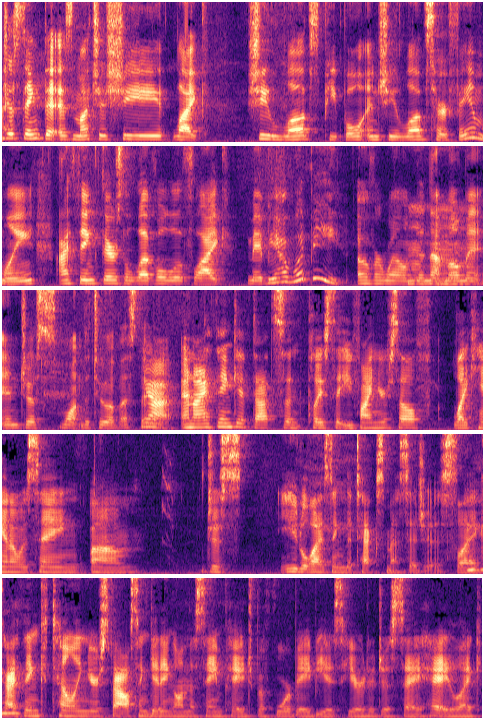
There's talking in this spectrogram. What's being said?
just think that as much as she like she loves people and she loves her family, I think there's a level of like maybe I would be overwhelmed in that moment and just want the two of us there. Yeah, and I think if that's a place that you find yourself, like Hannah was saying, um, just utilizing the text messages. Like I think telling your spouse and getting on the same page before baby is here to just say, hey, like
